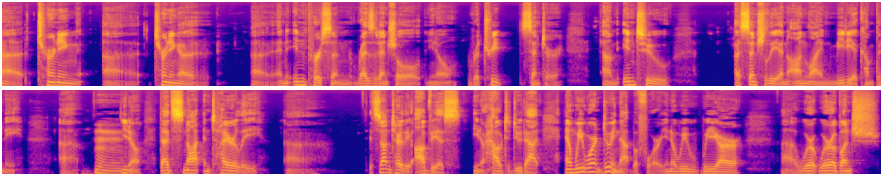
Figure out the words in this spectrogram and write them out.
uh, turning uh, turning a uh, an in-person residential, you know, retreat center um, into essentially an online media company. Mm. You know, that's not entirely uh, it's not entirely obvious, you know, how to do that. And we weren't doing that before. You know, we we are uh, we're we're a bunch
